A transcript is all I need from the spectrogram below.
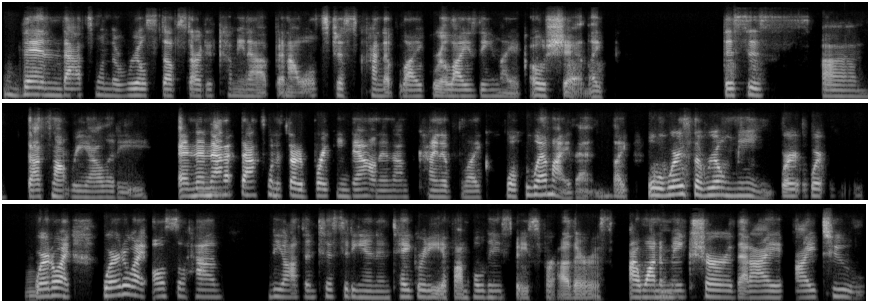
then that's when the real stuff started coming up. And I was just kind of like realizing, like, oh shit, like this is um that's not reality. And then Mm. that that's when it started breaking down. And I'm kind of like, well, who am I then? Like, well, where's the real me? Where where. Where do I where do I also have the authenticity and integrity if I'm holding space for others? I want to Mm. make sure that I I too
